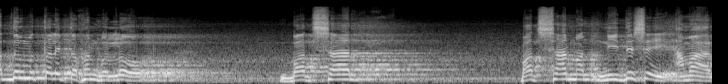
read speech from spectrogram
আব্দুল মুতালিব তখন বলল, বাদশার বাদশার নির্দেশে আমার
